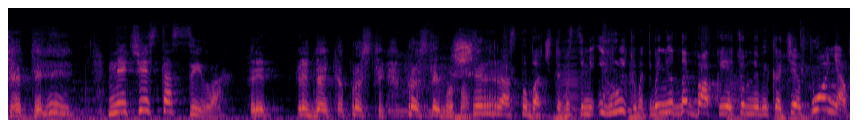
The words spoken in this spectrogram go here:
Це ти? Нечиста сила. Рід, рідненька, прости, прости, будь ласка. Ще раз побачу тебе з цими ігрульками, тебе ні одна бабка яйцем не викаче, поняв?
